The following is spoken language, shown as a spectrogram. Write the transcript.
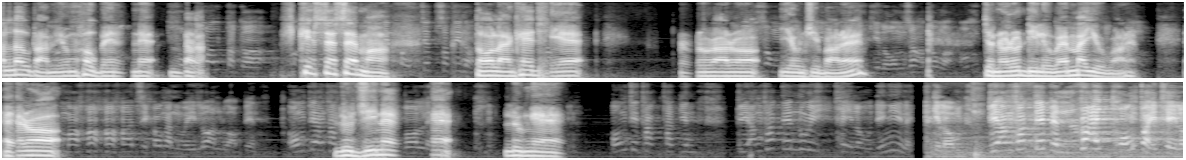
အလောက်တာမျိုးမဟုတ်ဘဲနဲ့ဒါခစ်ဆက်ဆက်မှာတော်လန်ခဲ့ကြီးရဲ့တို့ကတော့ယုံကြည်ပါတယ်ကျွန်တော်တို့ဒီလိုပဲမှတ်ယူပါတယ်အဲ့တော့လူကြီးနဲ့လူငယ် บียงทักได้เป็นไรของไปเทโล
